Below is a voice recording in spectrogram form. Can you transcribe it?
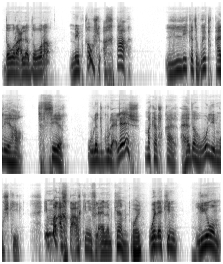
دورة على دورة ما يبقاوش الأخطاء اللي كتبغي تلقى ليها تفسير ولا تقول علاش ما كتلقاش. هذا هو اللي مشكل. إما الأخطاء راه كاينين في العالم كامل oui. ولكن اليوم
